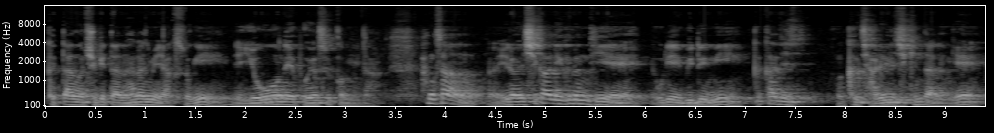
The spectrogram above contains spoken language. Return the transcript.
그 땅을 주겠다는 하나님의 약속이 요원해 보였을 겁니다. 항상 이런 시간이 흐른 뒤에 우리의 믿음이 끝까지 그 자리를 지킨다는 게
